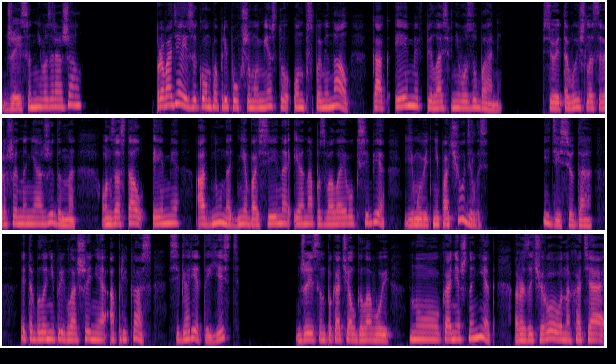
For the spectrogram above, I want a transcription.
Джейсон не возражал. Проводя языком по припухшему месту, он вспоминал, как Эмми впилась в него зубами. Все это вышло совершенно неожиданно. Он застал Эмми одну на дне бассейна, и она позвала его к себе. Ему ведь не почудилось. «Иди сюда». Это было не приглашение, а приказ. «Сигареты есть?» Джейсон покачал головой. «Ну, конечно, нет. Разочарована, хотя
